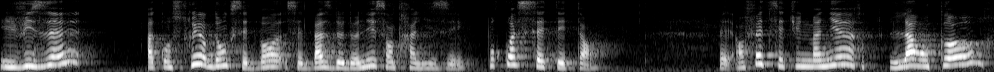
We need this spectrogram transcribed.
Il visait à construire donc cette base de données centralisée. Pourquoi sept États ben, en fait, c'est une manière, là encore,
